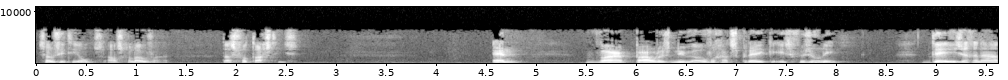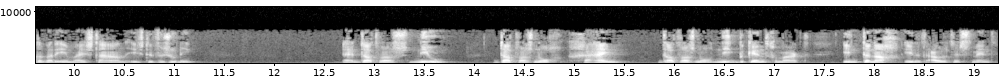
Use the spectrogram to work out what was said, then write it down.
Zo ziet hij ons als gelovigen. Dat is fantastisch. En waar Paulus nu over gaat spreken is verzoening. Deze genade waarin wij staan is de verzoening. En dat was nieuw. Dat was nog geheim. Dat was nog niet bekendgemaakt in Tenach, in het Oude Testament.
